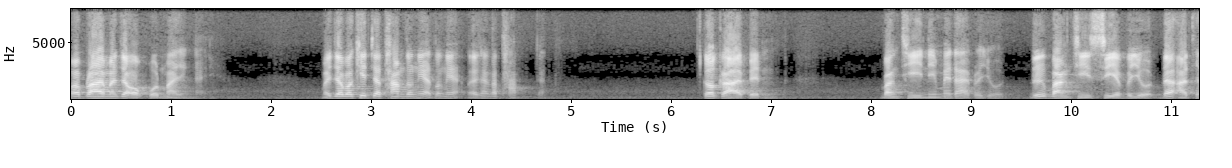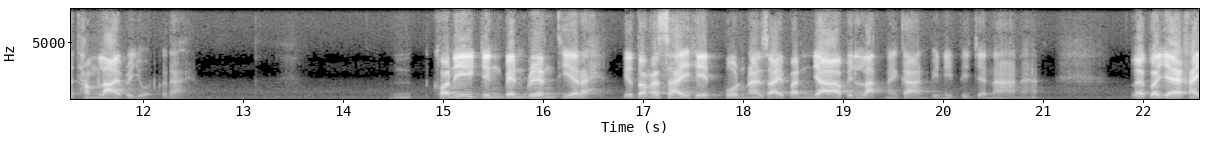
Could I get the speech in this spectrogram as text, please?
ว่าปลายมันจะออกผลมาอย่างไง ไม่จะว่าคิดจะทำตรงเนี้ยตรงเนี้ยแล้วฉันก็ทำกัน ก็กลายเป็นบางทีนี้ไม่ได้ประโยชน์ หรือบางทีเสียประโยชน์ และอาจจะทำลายประโยชน์ก็ได้ ข้อนี้จึงเป็นเรื่องที่อะไร จะต้องอาศัยเหตุผลอาศัยปัญญาเป็นหลักในการพินิจพิจารณานะฮะแล้วก็แยกให้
